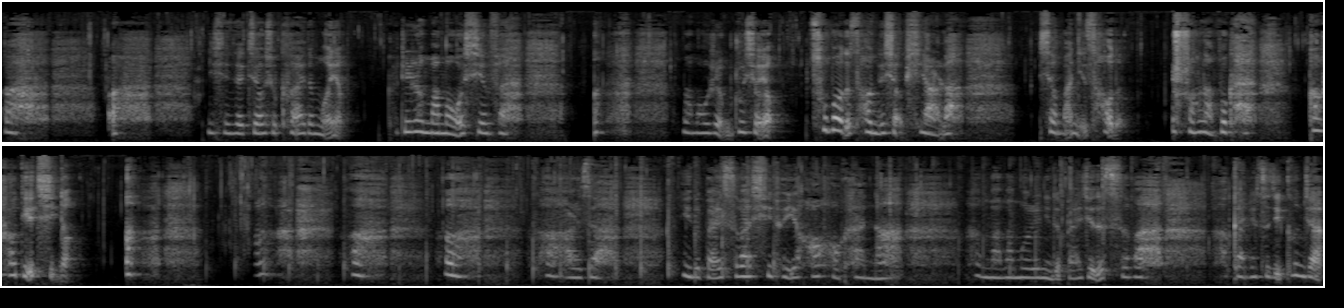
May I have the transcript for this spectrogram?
啊啊！你现在娇羞可爱的模样，可真让妈妈我兴奋。妈妈我忍不住想要粗暴的操你的小屁眼了，想把你操的爽朗不堪，高潮迭起呢。啊啊啊啊！儿子，你的白丝袜细腿也好好看呐。妈妈摸着你的白姐的丝袜，感觉自己更加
